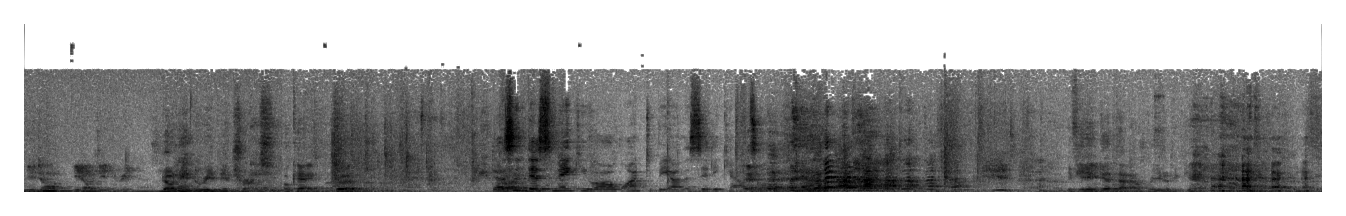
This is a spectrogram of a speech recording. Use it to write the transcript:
You don't, you don't need to read this. Don't need to read the insurance. Okay, good. Doesn't this make you all want to be on the city council? If you didn't get that, I'll read it again.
